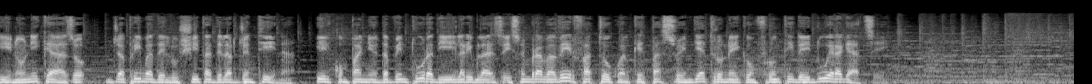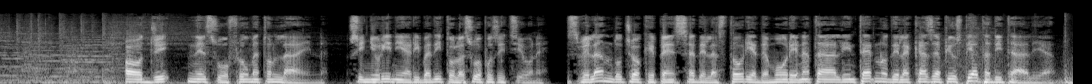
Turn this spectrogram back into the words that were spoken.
In ogni caso, già prima dell'uscita dell'Argentina, il compagno d'avventura di Ilari Blasi sembrava aver fatto qualche passo indietro nei confronti dei due ragazzi. Oggi, nel suo format online, Signorini ha ribadito la sua posizione, svelando ciò che pensa della storia d'amore nata all'interno della casa più spiata d'Italia.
